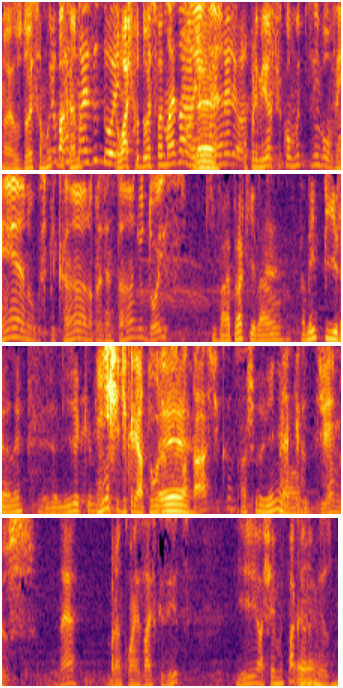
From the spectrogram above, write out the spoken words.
É, Os dois são muito Eu gosto bacanas. mais do dois. Eu acho que o 2 foi mais Eu além, o né? dois melhor. O primeiro ficou muito desenvolvendo, explicando, apresentando, e o 2 Que vai pra aquilo. Lá também pira, né? Eu que... enche de criaturas É, fantásticas. acho genial. Né? Aqueles gêmeos, né? Brancões lá esquisitos. E eu achei muito bacana É. mesmo.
